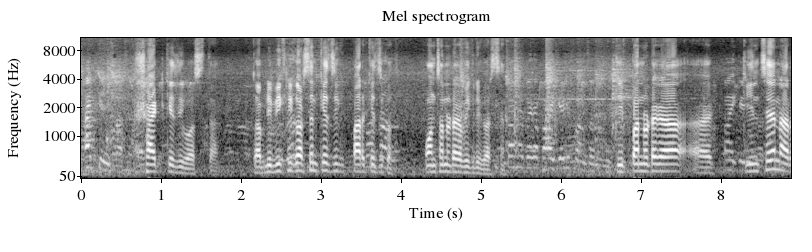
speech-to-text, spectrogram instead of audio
ষাট কেজি ষাট কেজি বস্তা। তো আপনি বিক্রি করছেন কেজি পার কেজি কত? পঞ্চান্ন টাকা বিক্রি করছেন। তিপ্পান্ন টাকা কিনছেন আর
